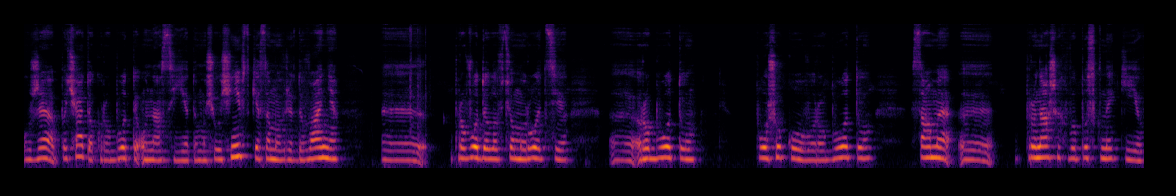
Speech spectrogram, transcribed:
Уже початок роботи у нас є, тому що учнівське самоврядування е, проводило в цьому році е, роботу, пошукову роботу саме е, про наших випускників,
